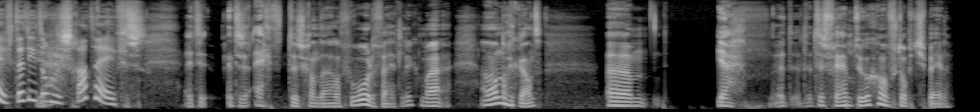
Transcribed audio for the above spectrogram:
heeft. Dat hij het Ja. onderschat heeft. Het is, het, het is echt te schandalig voor woorden feitelijk. Maar aan de andere kant, ehm, Het, het is voor hem natuurlijk ook gewoon verstoppertje spelen.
